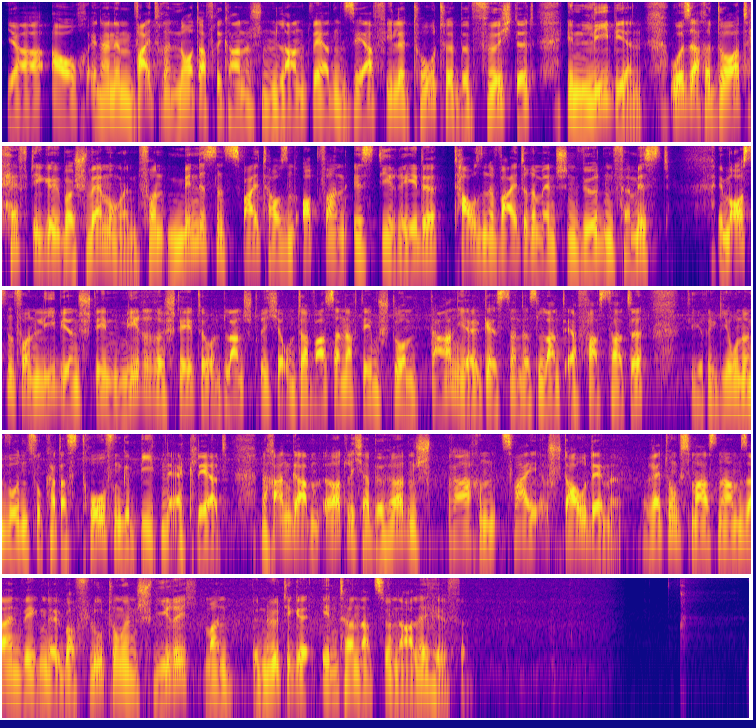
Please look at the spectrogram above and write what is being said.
Ja, auch in einem weiteren nordafrikanischen Land werden sehr viele Tote befürchtet. In Libyen. Ursache dort heftige Überschwemmungen. Von mindestens 2000 Opfern ist die Rede. Tausende weitere Menschen würden vermisst. Im Osten von Libyen stehen mehrere Städte und Landstriche unter Wasser, nachdem Sturm Daniel gestern das Land erfasst hatte. Die Regionen wurden zu Katastrophengebieten erklärt. Nach Angaben örtlicher Behörden sprachen zwei Staudämme. Rettungsmaßnahmen seien wegen der Überflutungen schwierig. Man benötige internationale Hilfe.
